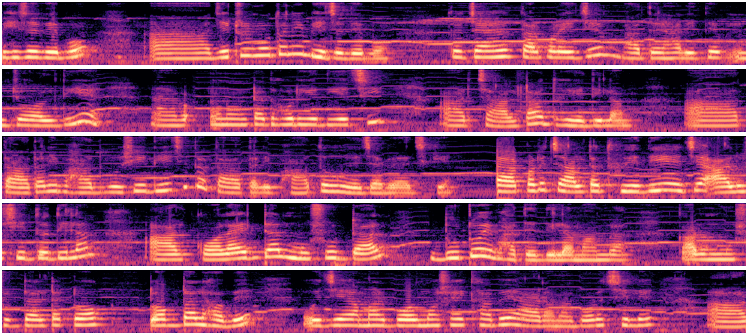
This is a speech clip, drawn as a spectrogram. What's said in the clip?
ভেজে দেবো। জেঠুর মতনই ভেজে দেবো। তো যাই হোক তারপরে এই যে ভাতের হাঁড়িতে জল দিয়ে উনুনটা ধরিয়ে দিয়েছি আর চালটাও ধুয়ে দিলাম। তাড়াতাড়ি ভাত বসিয়ে দিয়েছি তো তাড়াতাড়ি ভাতও হয়ে যাবে আজকে। তারপরে চালটা ধুয়ে দিয়ে এই যে আলু সিদ্ধ দিলাম আর কলাইয়ের ডাল মুসুর ডাল দুটোই ভাতে দিলাম আমরা। কারণ মুসুর ডালটা টক টক ডাল হবে, ওই যে আমার বর মশাই খাবে আর আমার বড় ছেলে। আর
